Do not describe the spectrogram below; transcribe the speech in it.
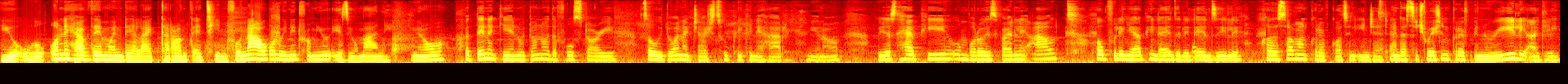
You will only have them when they're like around 13. For now, all we need from you is your money, you know. But then again, we don't know the full story, so we don't want to judge too quick in a hurry, you know. We're just happy Umboro is finally out. Hopefully ngiyaphinda yenze lento ayenzile because someone could have gotten injured and the situation could have been really ugly.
